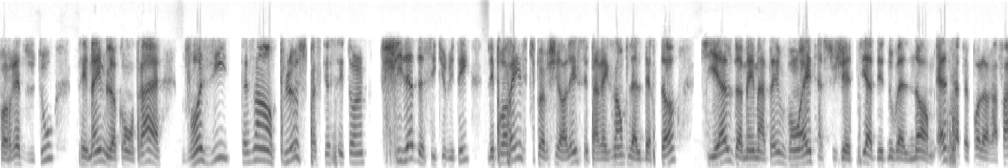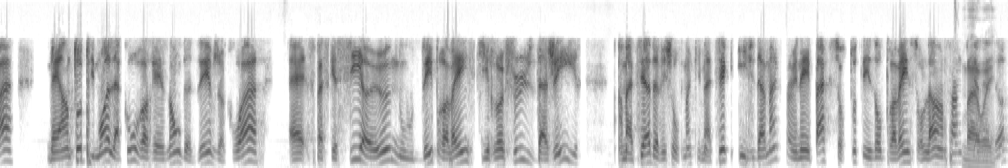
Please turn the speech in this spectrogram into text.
Pas vrai du tout. C'est même le contraire. Vas-y, fais-en plus parce que c'est un filet de sécurité. Les provinces qui peuvent chialer, c'est par exemple l'Alberta, qui, elles, demain matin, vont être assujetties à des nouvelles normes. Elles, ça fait pas leur affaire. Mais entre toi et moi, la Cour a raison de dire, je crois, euh, c'est parce que s'il y a une ou des provinces qui refusent d'agir en matière de réchauffement climatique, évidemment que ça a un impact sur toutes les autres provinces, sur l'ensemble Ben du Canada.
